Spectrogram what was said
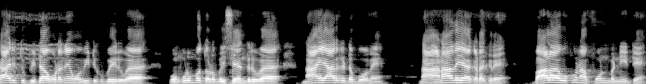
காரி துப்பிட்டா உடனே உன் வீட்டுக்கு போயிடுவ உன் குடும்பத்தோட போய் சேர்ந்துருவ. நான் யார்கிட்ட போவேன்? நான் அனாதையாக கிடக்கிறேன். பாலாவுக்கும் நான் ஃபோன் பண்ணிட்டேன்.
